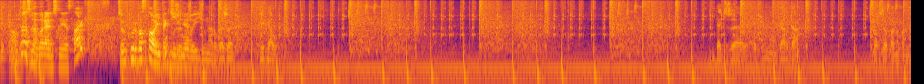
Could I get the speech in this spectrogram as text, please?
Wielka on też leworęczny jest, tak? Czy on kurwa stoi tak Mówmy, że dziwnie? dużo jeździł na rowerze, biegał. Widać, że podwójna garda dobrze opanowana.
